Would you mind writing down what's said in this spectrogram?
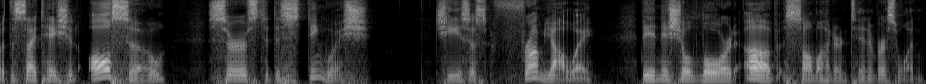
but the citation also serves to distinguish Jesus from Yahweh, the initial Lord of Psalm 110 and verse 1.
